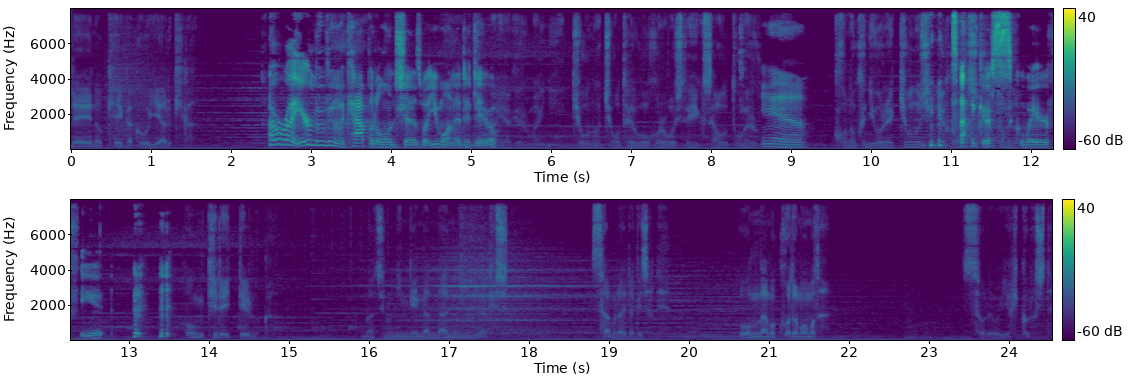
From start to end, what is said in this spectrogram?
例の計画をやる気か Alright, you're moving the capital and shit is what you wanted to do. 焼ける前に今日の朝廷を滅ぼして戦を止める Yeah. この国を列強の侵略から救う Tiger ためだ square feet. 本気で言っているのか町の人間が何人焼け死ぬ侍だけじゃねえ女も子供もだそれを焼き殺して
